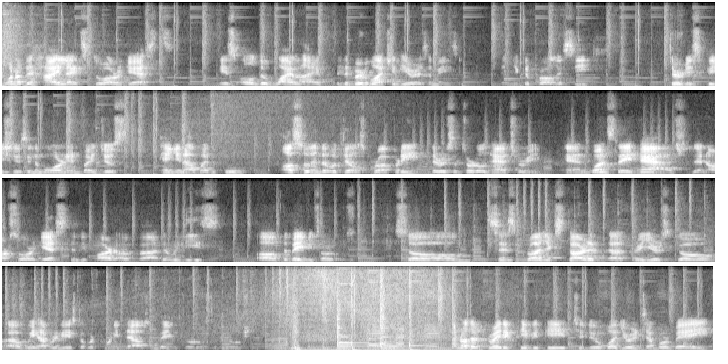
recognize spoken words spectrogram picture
One of the highlights to our guests is all the wildlife. The bird watching here is amazing. You could probably see 30 species in the morning by just hanging out by the pool. Also in the hotel's property, there is a turtle hatchery. And once they hatch, then also our guests can be part of uh, the release of the baby turtles. So um, since the project started uh, three years ago, uh, we have released over 20,000 baby turtles to the ocean. Another great activity to do while you're in Tambor Bay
